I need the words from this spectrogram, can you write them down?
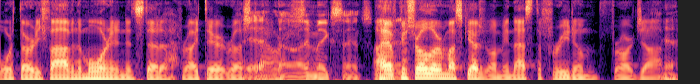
four thirty five in the morning instead of right there at rush Yeah, hour. no, So it makes sense. I have control over my schedule. I mean, that's the freedom for our job. Yeah.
